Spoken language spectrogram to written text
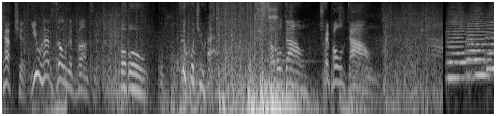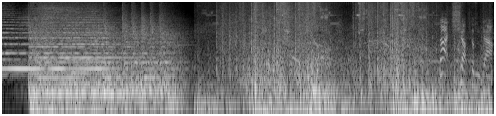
captured. You have zone advantage. Oh, look what you have. Double down, triple down. That shut them down.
